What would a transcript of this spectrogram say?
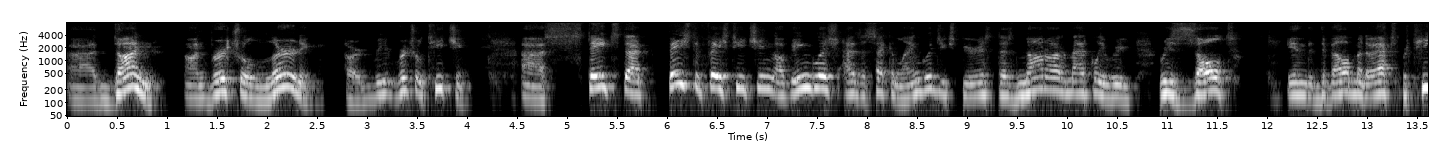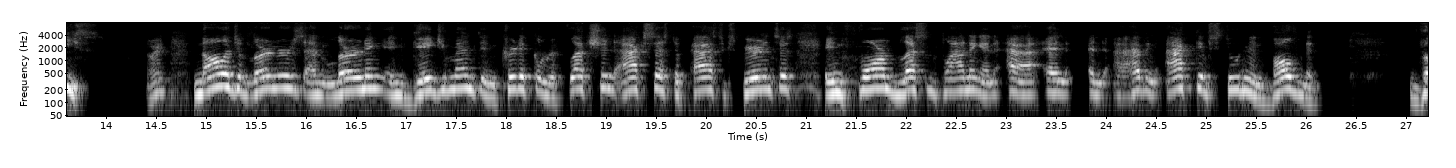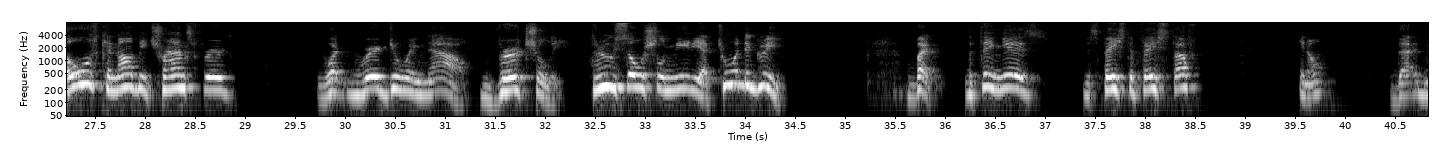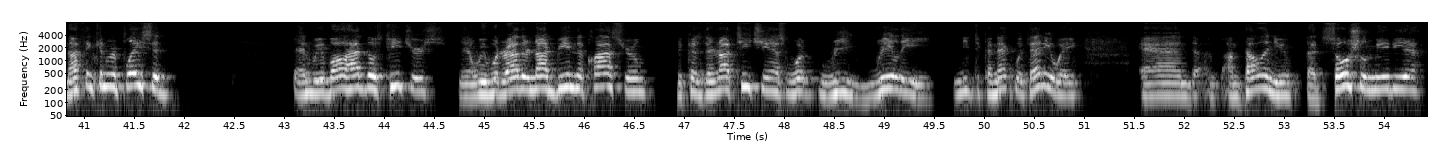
uh, done on virtual learning or virtual teaching uh, states that face-to-face teaching of English as a second language experience does not automatically re- result in the development of expertise. All right, knowledge of learners and learning, engagement in critical reflection, access to past experiences, informed lesson planning, and uh, and and having active student involvement. Those cannot be transferred. What we're doing now virtually through social media to a degree. But the thing is, this face-to-face stuff, you know, that nothing can replace it. And we've all had those teachers, you know, we would rather not be in the classroom because they're not teaching us what we really need to connect with anyway. And I'm- telling you that social media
